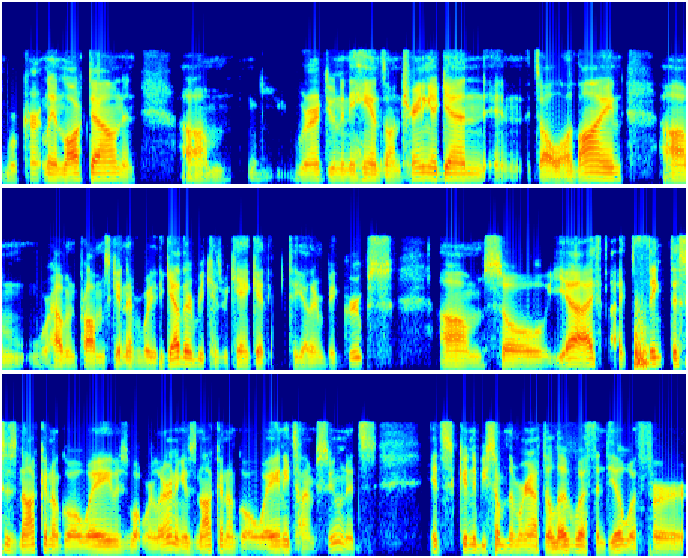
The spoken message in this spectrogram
we're currently in lockdown, and um, we aren't doing any hands-on training again, and it's all online. Um, we're having problems getting everybody together because we can't get together in big groups. Um, so yeah, I, I think this is not going to go away. Is what we're learning is not going to go away anytime soon. It's it's going to be something we're going to have to live with and deal with for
